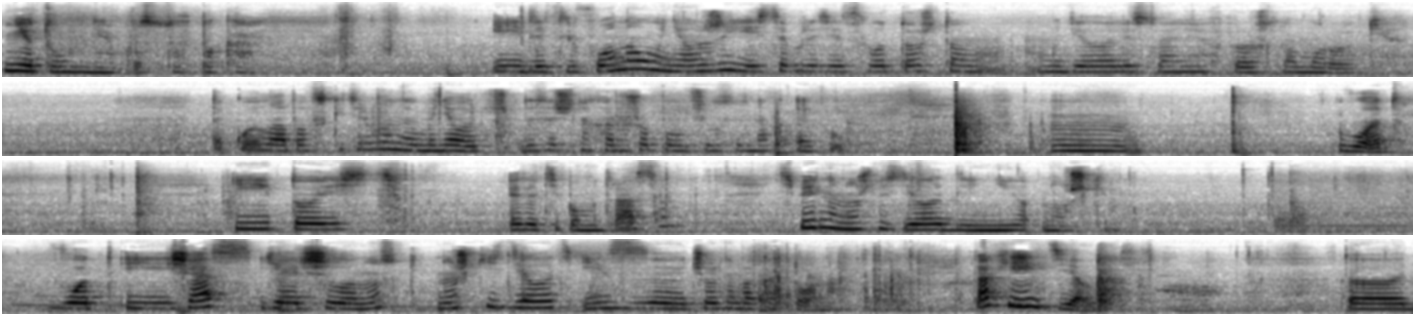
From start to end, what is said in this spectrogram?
нет у меня образцов пока. И для телефона у меня уже есть образец. Вот то, что мы делали с вами в прошлом уроке. Такой лаповский телефон, и у меня очень, достаточно хорошо получился знак Apple. Вот. И то есть, это типа матраса. Теперь нам нужно сделать для нее ножки. Вот, и сейчас я решила ножки, ножки сделать из черного картона. Как я их делаю? Э,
